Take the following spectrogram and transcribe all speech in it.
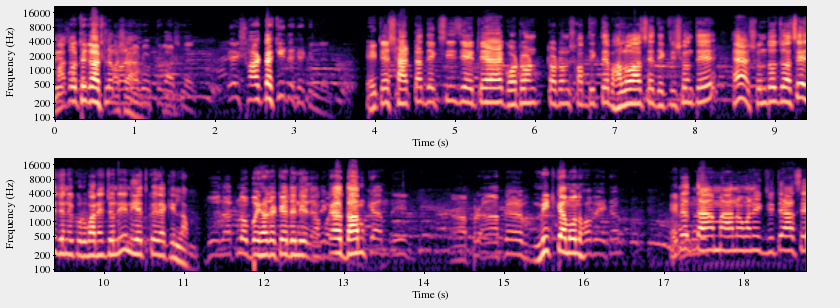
মিরপুর থেকে আসলেন আসলেন। এই শার্টটা কি দেখে কিনলেন? এইটা শার্টটা দেখছি যে এটা গঠন টটন সব দিক থেকে ভালো আছে দেখতে শুনতে হ্যাঁ সৌন্দর্য আছে এই জন্য কুরবানির জন্য নিয়ত করে কিনলাম। দুই লাখ নব্বই হাজার টাকা দিয়ে নিলেন। এটার দাম আপনার মিট কেমন হবে এটা? এটার দাম আনুমানিক যেটা আছে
